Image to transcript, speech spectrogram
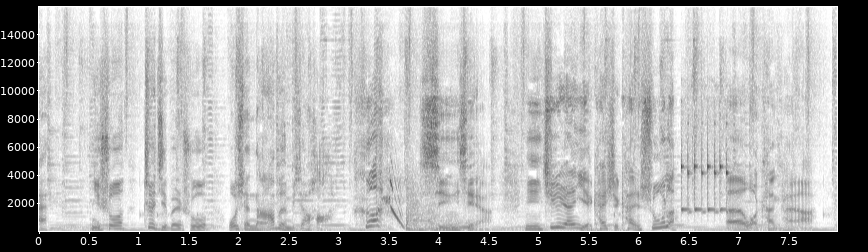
哎，你说这几本书我选哪本比较好啊？呵，星星啊！你居然也开始看书了？呃，我看看啊，《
